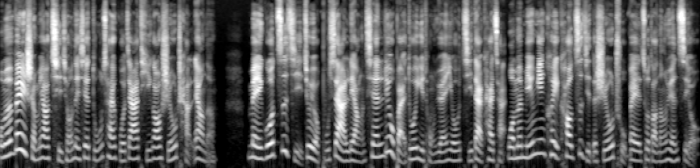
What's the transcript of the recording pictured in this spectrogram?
我们为什么要祈求那些独裁国家提高石油产量呢？美国自己就有不下两千六百多亿桶原油亟待开采。我们明明可以靠自己的石油储备做到能源自由，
